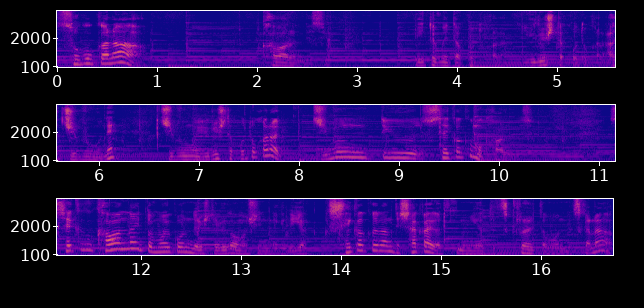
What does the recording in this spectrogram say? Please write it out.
そこから変わるんですよ。認めたことから許したことからあ自分をね自分を許したことから自分っていう性格も変わるんですよ。性格変わんないと思い込んでる人いるかもしれないけどいや性格なんて社会がによって作られたもんですから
